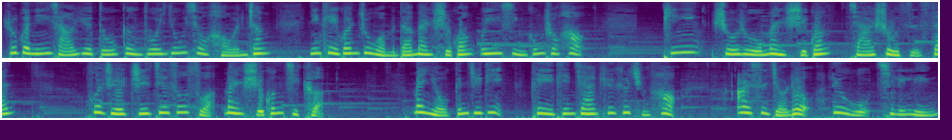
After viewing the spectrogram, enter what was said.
如果您想要阅读更多优秀好文章，您可以关注我们的慢时光微信公众号，拼音输入“慢时光”加数字三，或者直接搜索“慢时光”即可。漫友根据地可以添加 QQ 群号二四九六六五七零零。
